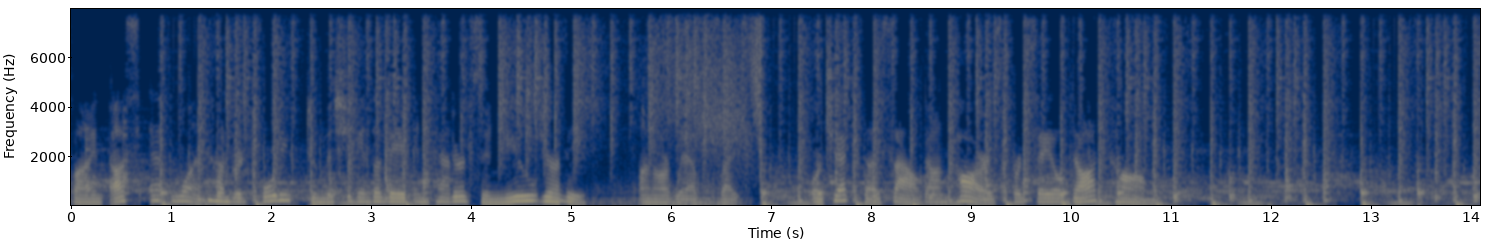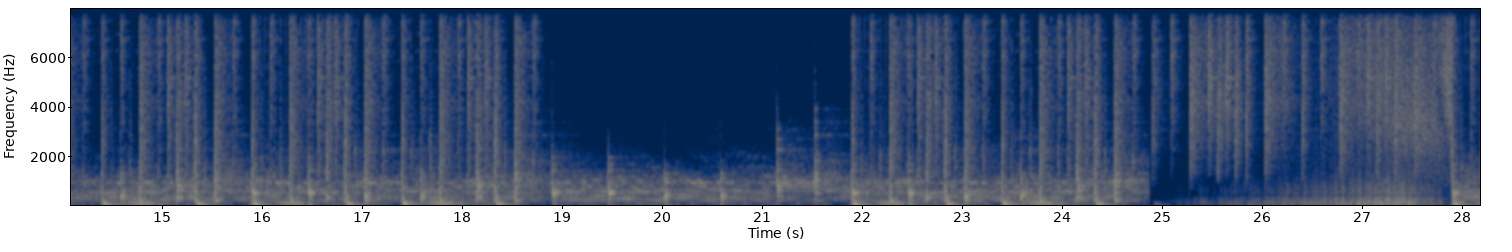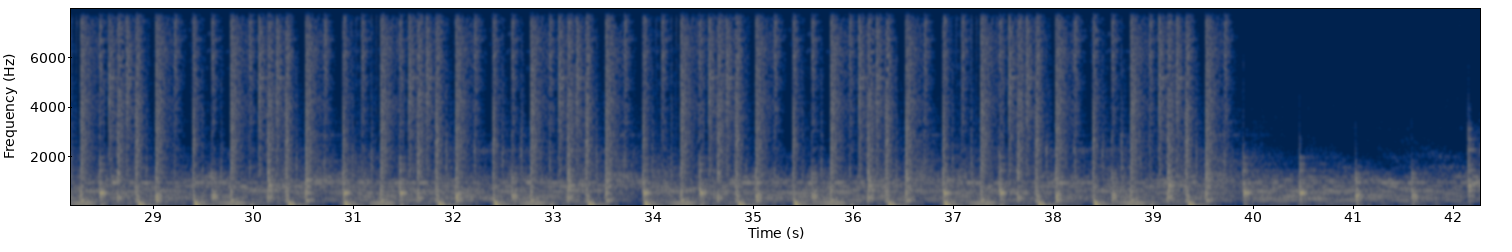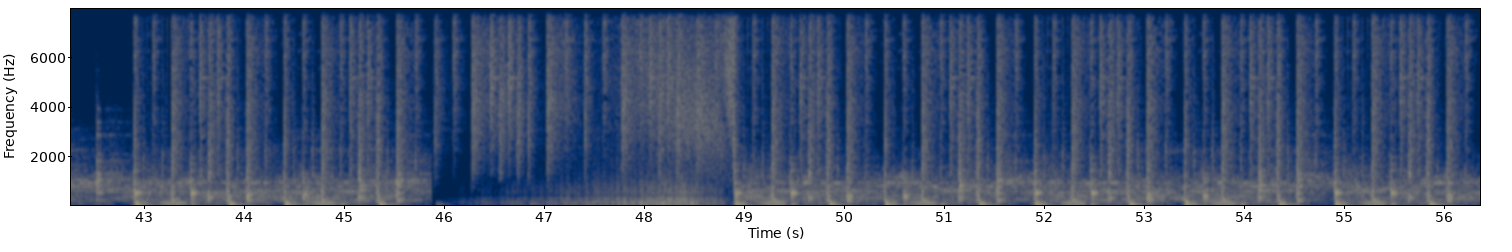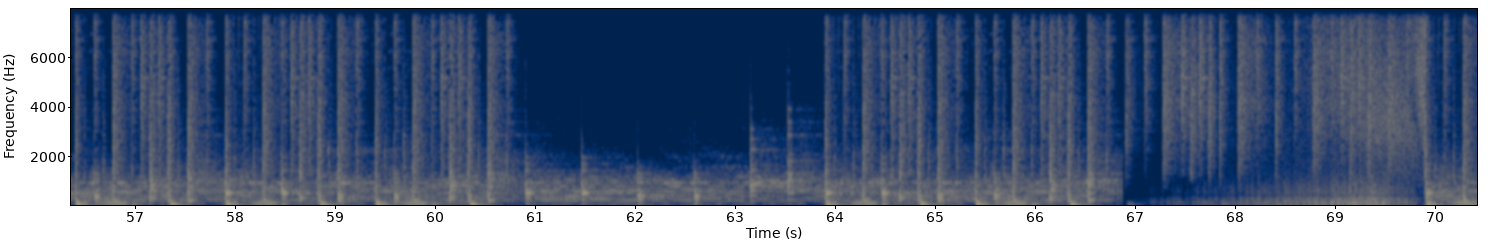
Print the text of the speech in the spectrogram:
Find us at 142 Michigan Ave in Paterson, New Jersey on our website or check us out on carsforsale.com. Thank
